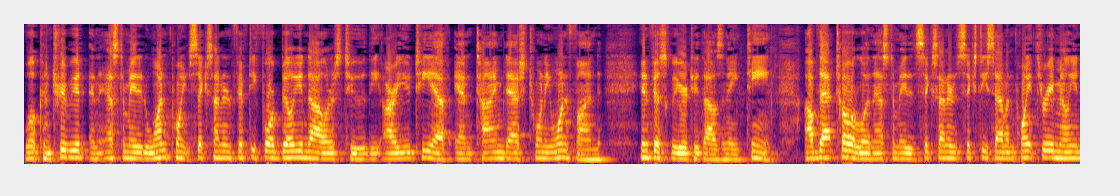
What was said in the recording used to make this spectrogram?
will contribute an estimated $1.654 billion to the RUTF and Time 21 Fund in fiscal year 2018. Of that total, an estimated $667.3 million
